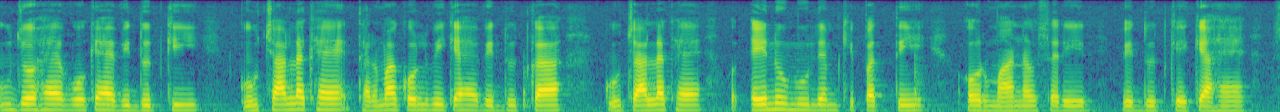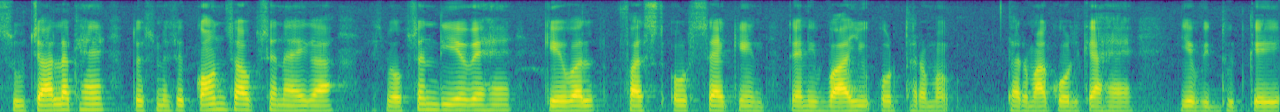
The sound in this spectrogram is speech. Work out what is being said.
जो है, वो क्या है? विद्युत की कुचालक है, थर्माकोल भी क्या है? विद्युत का कुचालक है, और एनुमूलियम की पत्ती और मानव शरीर विद्युत के क्या हैं? सुचालक हैं। तो इसमें से कौन सा ऑप्शन आएगा? इसमें ऑप्शन दिए हुए हैं, केवल फ़र्स्ट और सेकंड, यानी वायु और थर्मा, थर्माकोल क्या है? ये विद्युत के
